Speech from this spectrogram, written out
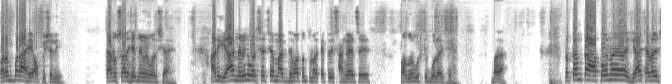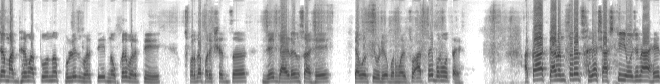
परंपरा आहे ऑफिशियली त्यानुसार हे नवीन वर्ष आहे. आणि या नवीन वर्षाच्या माध्यमातून तुम्हाला काहीतरी सांगायचं आहे मला दोन गोष्टी बोलायच्या आहेत. बघा प्रथमतः आपण ह्या चॅनलच्या माध्यमातून पोलीस भरती नोकर भरती स्पर्धा परीक्षांचं जे गायडन्स आहे त्यावरती व्हिडिओ बनवायचो. आत्ताही बनवत आहे. आता त्यानंतरच ह्या शासकीय योजना आहेत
